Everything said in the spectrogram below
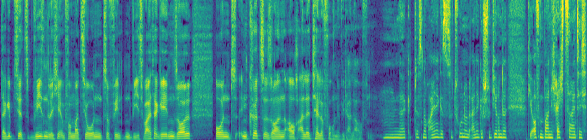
Da gibt es jetzt wesentliche Informationen zu finden, wie es weitergehen soll. Und in Kürze sollen auch alle Telefone wieder laufen. Hm, da gibt es noch einiges zu tun und einige Studierende, die offenbar nicht rechtzeitig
